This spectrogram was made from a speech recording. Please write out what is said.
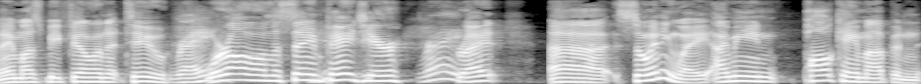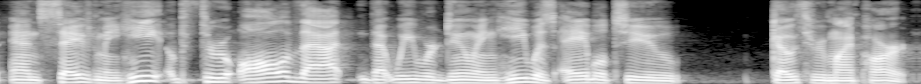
they must be feeling it too. Right. We're all on the same page here. Right. Right. Uh, so anyway, I mean, Paul came up and, and saved me. He, through all of that that we were doing, he was able to go through my part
